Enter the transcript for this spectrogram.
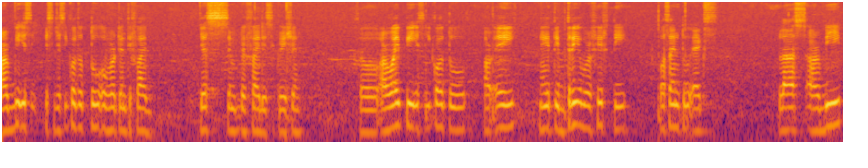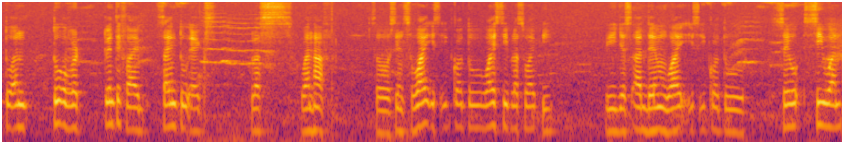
rb is, is just equal to 2 over 25 just simplify this equation. So our yp is equal to ra negative 3 over 50 cosine 2x plus rb 2, and 2 over 25 sine 2x plus 1 half. So since y is equal to yc plus yp we just add them y is equal to C- c1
